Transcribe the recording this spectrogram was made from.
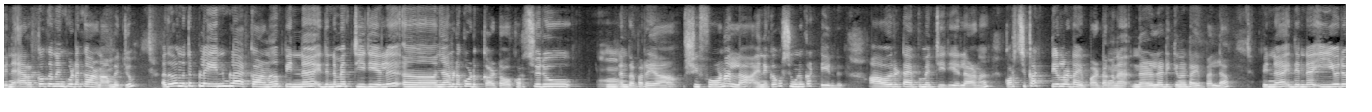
പിന്നെ ഇറക്കമൊക്കെ നിങ്ങൾക്ക് ഇവിടെ കാണാൻ പറ്റും. അത് വന്നിട്ട് പ്ലെയിൻ ബ്ലാക്ക് ആണ്. പിന്നെ ഇതിന്റെ മെറ്റീരിയൽ ഞാൻ ഇവിടെ കൊടുക്കാം കേട്ടോ കുറച്ചൊരു എന്താ പറയുക ഷിഫോൺ അല്ല അതിനൊക്കെ കുറച്ചും കൂടി കട്ടിയുണ്ട് ആ ഒരു ടൈപ്പ് മെറ്റീരിയലാണ് കുറച്ച് കട്ടിയുള്ള ടൈപ്പാട്ടോ അങ്ങനെ നിഴലടിക്കുന്ന ടൈപ്പല്ല പിന്നെ ഇതിന്റെ ഈ ഒരു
